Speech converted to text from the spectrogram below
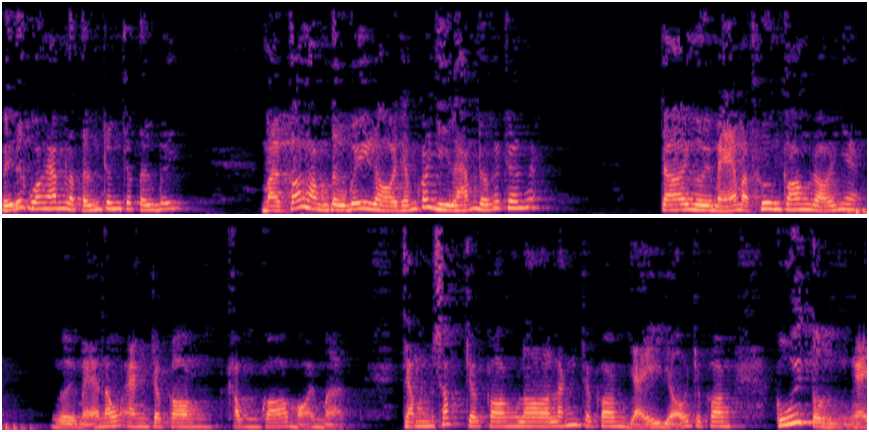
Vì Đức Quan Âm là tượng trưng cho từ bi mà có lòng từ bi rồi Thì không có gì làm được hết trơn á. Trời, người mẹ mà thương con rồi nha. Người mẹ nấu ăn cho con Không có mỏi mệt. Chăm sóc cho con, Lo lắng cho con, Dạy dỗ cho con. Cuối tuần, ngày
